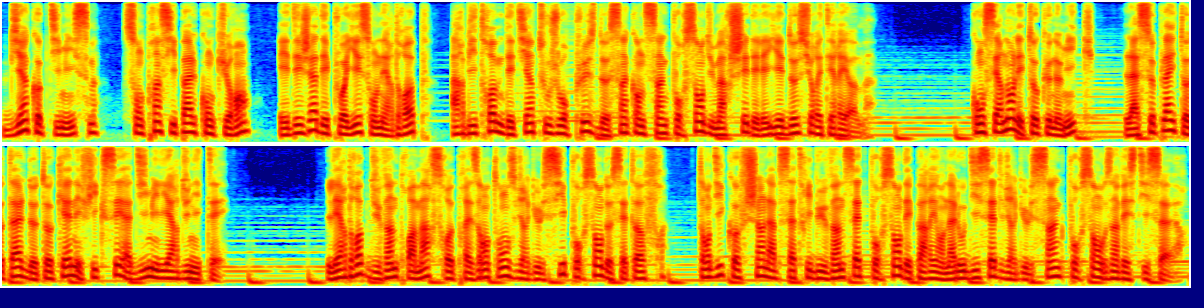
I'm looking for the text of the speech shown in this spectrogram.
Bien qu'Optimisme, son principal concurrent, ait déjà déployé son airdrop, Arbitrum détient toujours plus de 55% du marché des layers 2 sur Ethereum. Concernant les tokenomiques, la supply totale de tokens est fixée à 10 milliards d'unités. L'airdrop du 23 mars représente 11,6% de cette offre, tandis qu'Offchain Lab s'attribue 27% des paris en allouent 17,5% aux investisseurs.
